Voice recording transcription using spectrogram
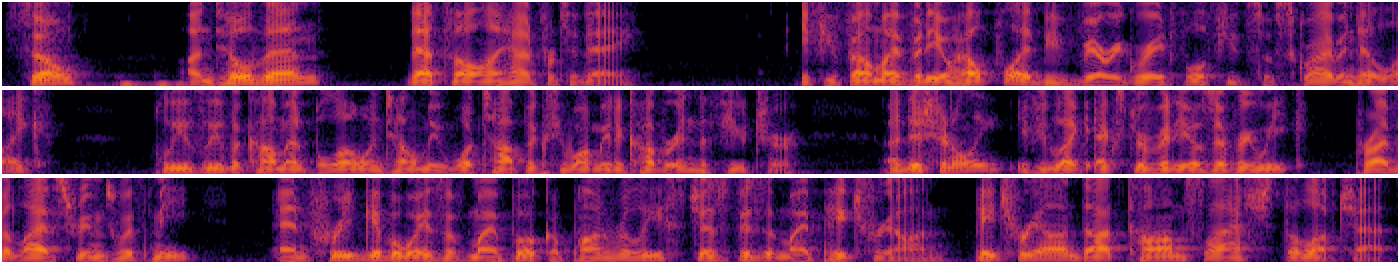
So, until then, that's all I had for today. If you found my video helpful, I'd be very grateful if you'd subscribe and hit like. Please leave a comment below and tell me what topics you want me to cover in the future. Additionally, if you'd like extra videos every week, private live streams with me, and free giveaways of my book upon release, just visit my Patreon, patreon.com slash the love chat.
